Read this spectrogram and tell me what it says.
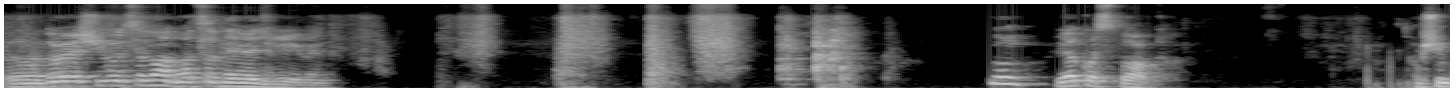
До речі, його ціна 29 гривень. Ну, якось так. В общем,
